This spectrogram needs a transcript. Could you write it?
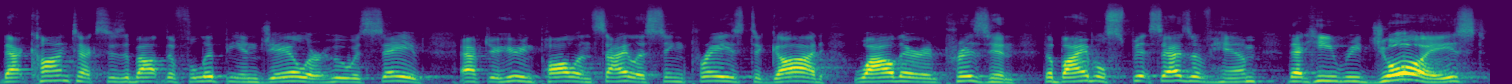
that context is about the Philippian jailer who was saved after hearing Paul and Silas sing praise to God while they're in prison. The Bible says of him that he rejoiced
